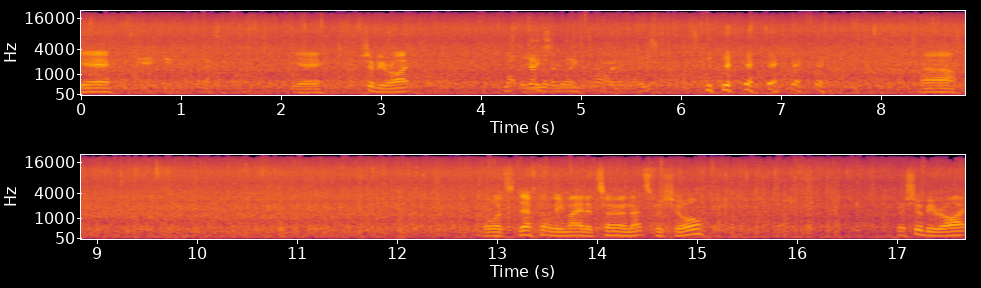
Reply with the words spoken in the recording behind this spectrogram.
Yeah. Yeah, should be right. Not the end of the decently world. fried at least. Uh, well, it's definitely made a turn, that's for sure. That should be right.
